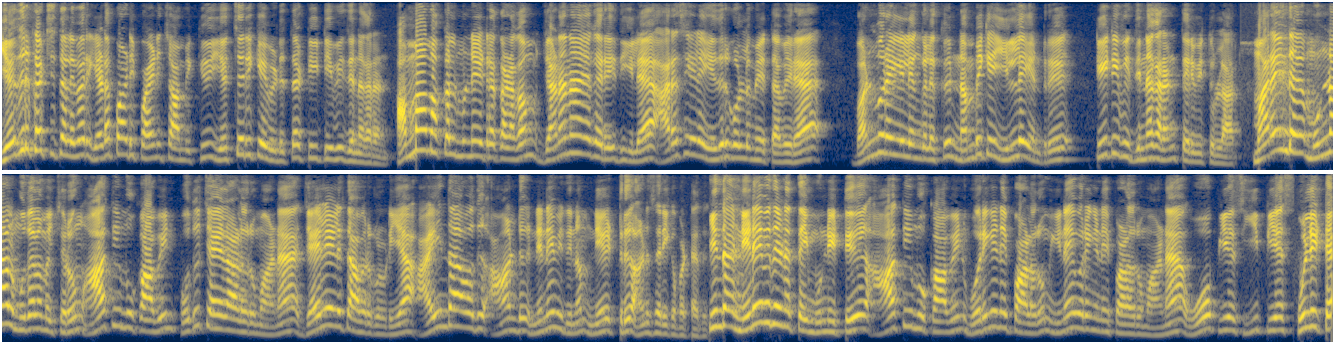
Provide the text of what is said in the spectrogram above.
எதிர்க்கட்சி தலைவர் எடப்பாடி பழனிசாமிக்கு எச்சரிக்கை விடுத்த டிடிவி தினகரன். அம்மா மக்கள் முன்னேற்ற கழகம் ஜனநாயக ரீதியில அரசியலை எதிர்கொள்ளுமே தவிர வன்முறையில் எங்களுக்கு நம்பிக்கை இல்லை என்று டிடிவி தினகரன் தெரிவித்துள்ளார். மறைந்த முன்னாள் முதலமைச்சரும் அதிமுகவின் பொதுச் செயலாளருமான ஜெயலலிதா அவர்களுடைய ஐந்தாவது ஆண்டு நினைவு தினம் நேற்று அனுசரிக்கப்பட்டது. இந்த நினைவு தினத்தை முன்னிட்டு அதிமுகவின் ஒருங்கிணைப்பாளரும் இணை ஒருங்கிணைப்பாளருமான ஓபிஎஸ் இபிஎஸ் உள்ளிட்ட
